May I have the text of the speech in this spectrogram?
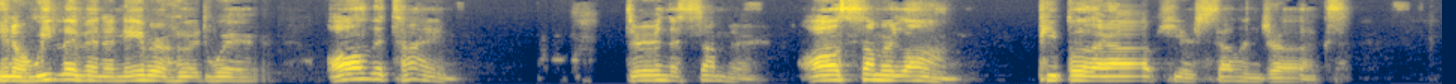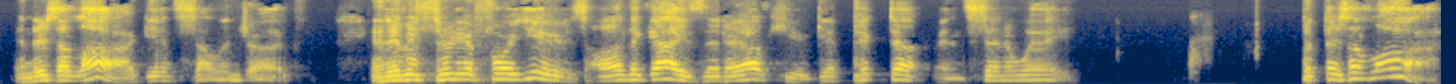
You know, we live in a neighborhood where all the time during the summer, all summer long, people are out here selling drugs. And there's a law against selling drugs. And every three or four years, all the guys that are out here get picked up and sent away. But there's a law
